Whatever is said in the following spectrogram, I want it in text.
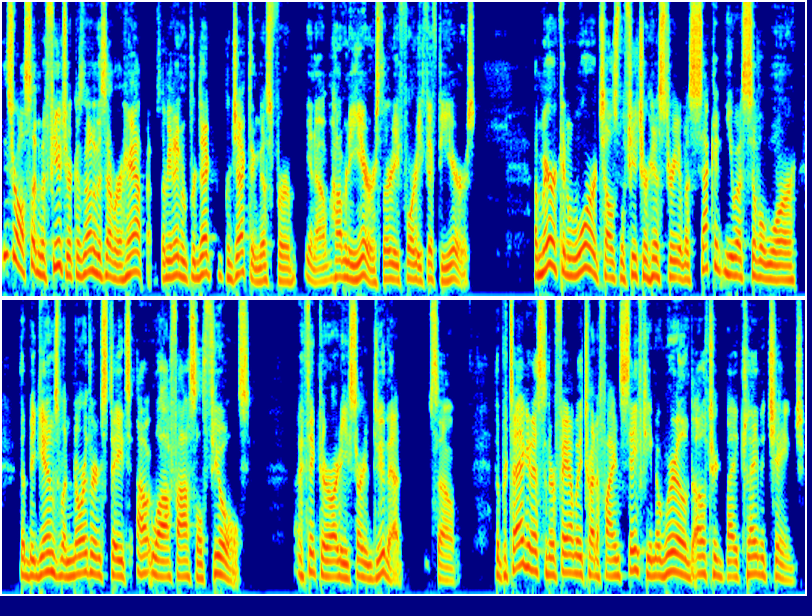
These are all set in the future because none of this ever happens. I mean, they've been projecting this for, you know, how many years 30, 40, 50 years. American War tells the future history of a second U.S. Civil War that begins when northern states outlaw fossil fuels. I think they're already starting to do that. So the protagonist and her family try to find safety in a world altered by climate change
